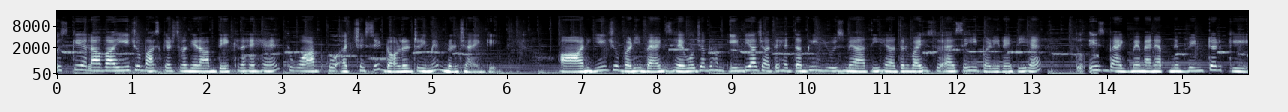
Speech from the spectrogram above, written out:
उसके अलावा ये जो बास्केट्स वगैरह आप देख रहे हैं तो वो आपको अच्छे से डॉलर ट्री में मिल जाएँगे। और ये जो बड़ी बैग्स है, वो जब हम इंडिया जाते हैं, तभी यूज़ में आती है अदरवाइज़ तो ऐसे ही पड़ी रहती है। तो इस बैग में मैंने अपने विंटर की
